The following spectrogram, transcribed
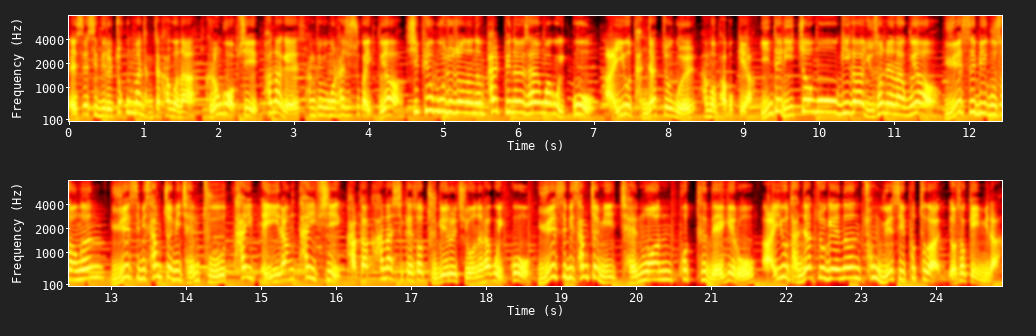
SSD를 조금만 장착하거나 그런 거 없이 편하게 상적용을 하실 수가 있고요. CPU 보조 전원은 8핀을 사용하고 있고 I/O 단자 쪽을 한번 봐볼게요. 인텔 2.5기가 유선연하고요. USB 구성은 USB 3.2 Gen2 타입 A랑 타입 C 각각 하나씩 해서 두 개를 지원을 하고 있고 USB 3.2 Gen1 포트 4개로 I/O 단자 쪽에는 총 USB 포트가 6개입니다.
